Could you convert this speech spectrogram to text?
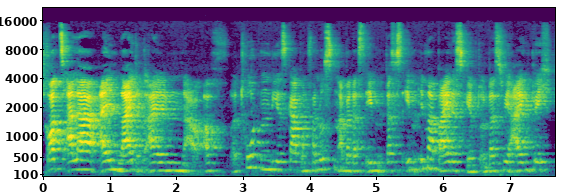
trotz aller allen Leid und allen auch Toten, die es gab und Verlusten, aber dass, eben, dass es eben immer beides gibt und dass wir eigentlich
